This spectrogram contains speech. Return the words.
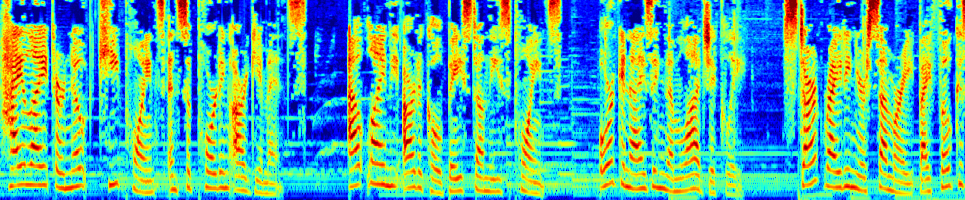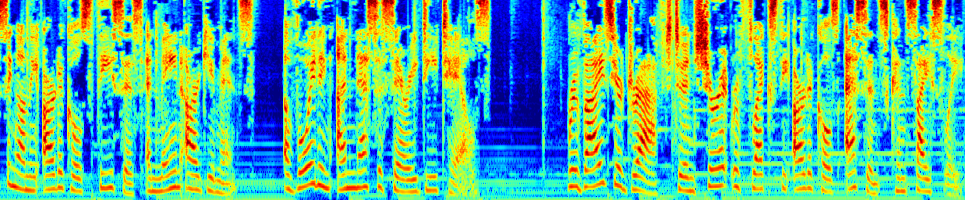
Highlight or note key points and supporting arguments. Outline the article based on these points, organizing them logically. Start writing your summary by focusing on the article's thesis and main arguments, avoiding unnecessary details. Revise your draft to ensure it reflects the article's essence concisely.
